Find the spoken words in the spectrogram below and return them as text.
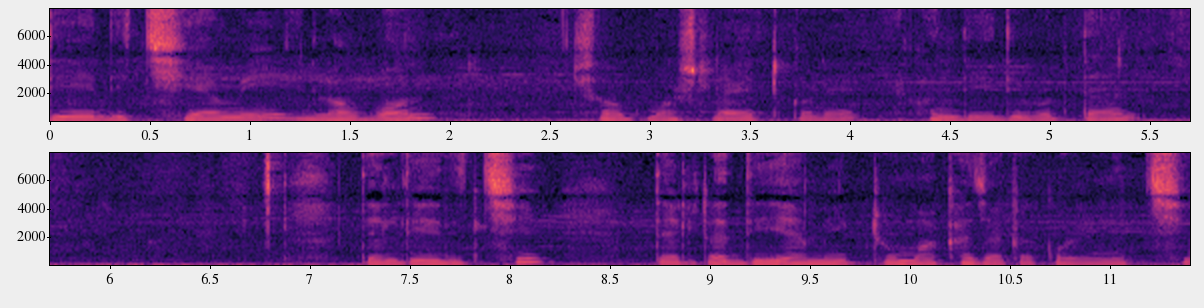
দিয়ে দিচ্ছি আমি লবণ, সব মশলা অ্যাড করে এখন দিয়ে দিব তেল। তেল দিয়ে দিচ্ছি, তেলটা দিয়ে আমি একটু মাখা জাকা করে নিচ্ছি।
